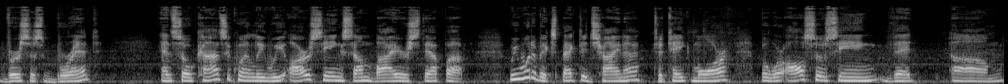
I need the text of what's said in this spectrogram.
versus Brent. And so, consequently, we are seeing some buyers step up. We would have expected China to take more, but we're also seeing that um,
